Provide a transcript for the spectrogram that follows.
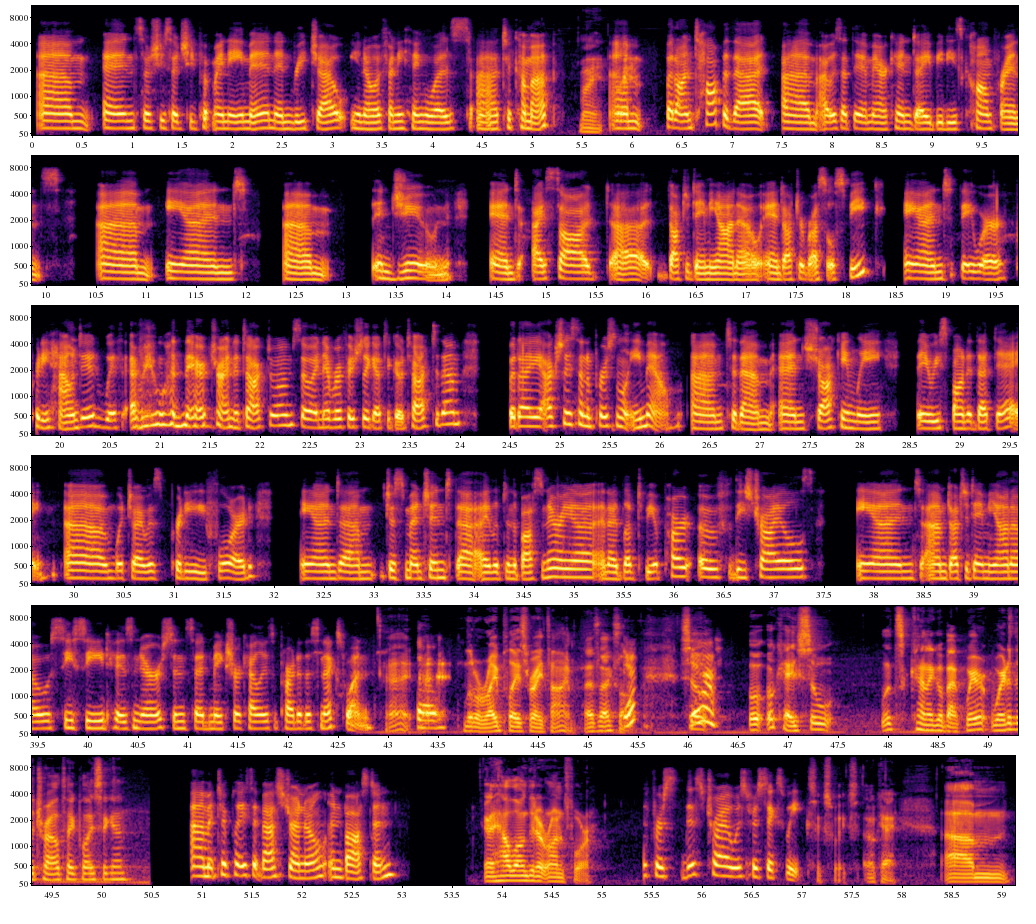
Um, and so she said she'd put my name in and reach out, you know, if anything was uh, to come up. Right. Um, but on top of that, um, I was at the American Diabetes Conference, um, and um, in June, and I saw uh, Dr. Damiano and Dr. Russell speak, and they were pretty hounded with everyone there trying to talk to them. So I never officially got to go talk to them. But I actually sent a personal email um, to them, and shockingly, they responded that day, um, which I was pretty floored. And um, just mentioned that I lived in the Boston area and I'd love to be a part of these trials. And um, Dr. Damiano CC'd his nurse and said, make sure Kelly's a part of this next one. Hey, So- little right place, right time. That's excellent. Yeah. So, Yeah. okay, so let's kind of go back. Where where did the trial take place again? Um, it took place at Mass General in Boston. And how long did it run for? First, this trial was for six weeks. Six weeks. Okay. Um,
